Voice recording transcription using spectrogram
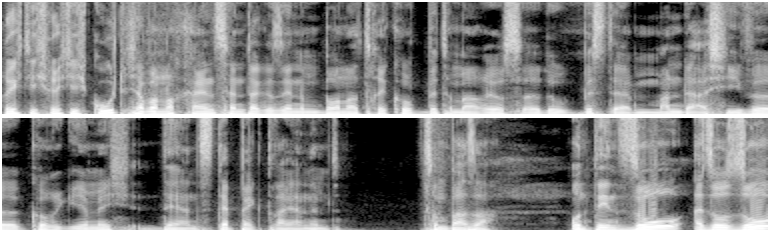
richtig, richtig gut. Ich habe auch noch keinen Center gesehen im Bonner Trikot. Bitte, Marius, äh, du bist der Mann der Archive, korrigier mich, der einen Stepback-Dreier nimmt. Zum Buzzer. Und den so, also so,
